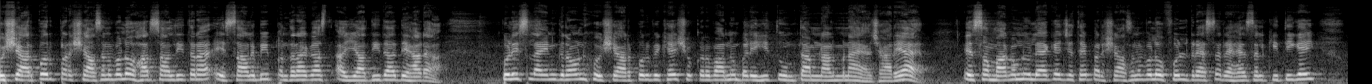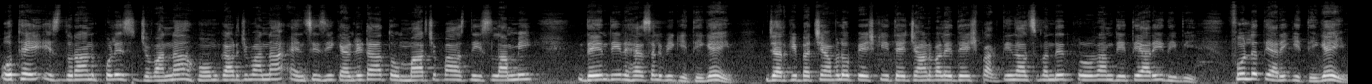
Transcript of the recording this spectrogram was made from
ਹੁਸ਼ਿਆਰਪੁਰ ਪ੍ਰਸ਼ਾਸਨ ਵੱਲੋਂ ਹਰ ਸਾਲ ਦੀ ਤਰ੍ਹਾਂ ਇਸ ਸਾਲ ਵੀ 15 ਅਗਸਤ ਆਜ਼ਾਦੀ ਦਾ ਦਿਹਾੜਾ ਪੁਲਿਸ ਲਾਈਨ ਗਰਾਊਂਡ ਹੁਸ਼ਿਆਰਪੁਰ ਵਿਖੇ ਸ਼ੁੱਕਰਵਾਰ ਨੂੰ ਬੜੀ ਹੀ ਧੂਮਧਾਮ ਨਾਲ ਮਨਾਇਆ ਜਾ ਰਿਹਾ ਹੈ। ਇਸ ਸਮਾਗਮ ਨੂੰ ਲੈ ਕੇ ਜਿੱਥੇ ਪ੍ਰਸ਼ਾਸਨ ਵੱਲੋਂ ਫੁੱਲ ਡਰੈਸ ਰਿਹਰਸਲ ਕੀਤੀ ਗਈ, ਉੱਥੇ ਇਸ ਦੌਰਾਨ ਪੁਲਿਸ ਜਵਾਨਾਂ, ਹੋਮਗਾਰਡ ਜਵਾਨਾਂ ਐਨਸੀਸੀ ਕੈਡਿਟਾਂ ਤੋਂ ਮਾਰਚ ਪਾਸ ਦੀ ਸਲਾਮੀ ਦੇਣ ਦੀ ਰਿਹਰਸਲ ਵੀ ਕੀਤੀ ਗਈ। ਜਦਕਿ ਬੱਚਿਆਂ ਵੱਲੋਂ ਪੇਸ਼ ਕੀਤੇ ਜਾਣ ਵਾਲੇ ਦੇਸ਼ ਭਗਤੀ ਨਾਲ ਸੰਬੰਧਿਤ ਪ੍ਰੋਗਰਾਮ ਦੀ ਤਿਆਰੀ ਦੀ ਵੀ ਫੁੱਲ ਤਿਆਰੀ ਕੀਤੀ ਗਈ।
